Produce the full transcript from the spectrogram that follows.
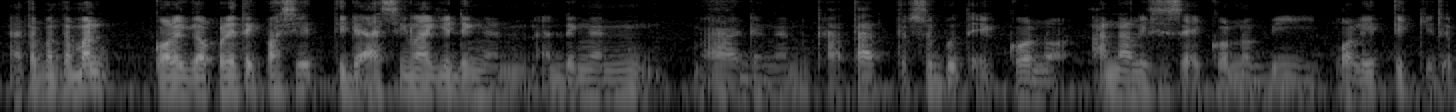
Nah teman-teman kolega politik pasti tidak asing lagi dengan dengan dengan kata tersebut ekono analisis ekonomi politik gitu.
